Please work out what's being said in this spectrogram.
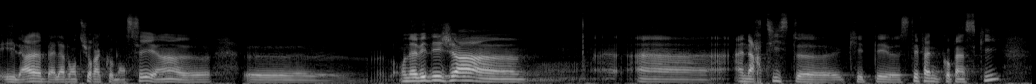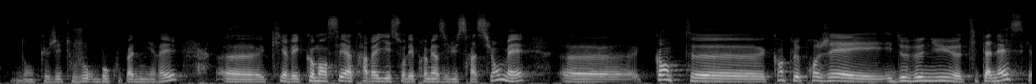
et là, bah, l'aventure a commencé. Hein, on avait déjà un, un, artiste euh, qui était euh, Stéphane Kopinski, donc que j'ai toujours beaucoup admiré, euh, qui avait commencé à travailler sur les premières illustrations, mais quand, quand, le projet est, devenu titanesque,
